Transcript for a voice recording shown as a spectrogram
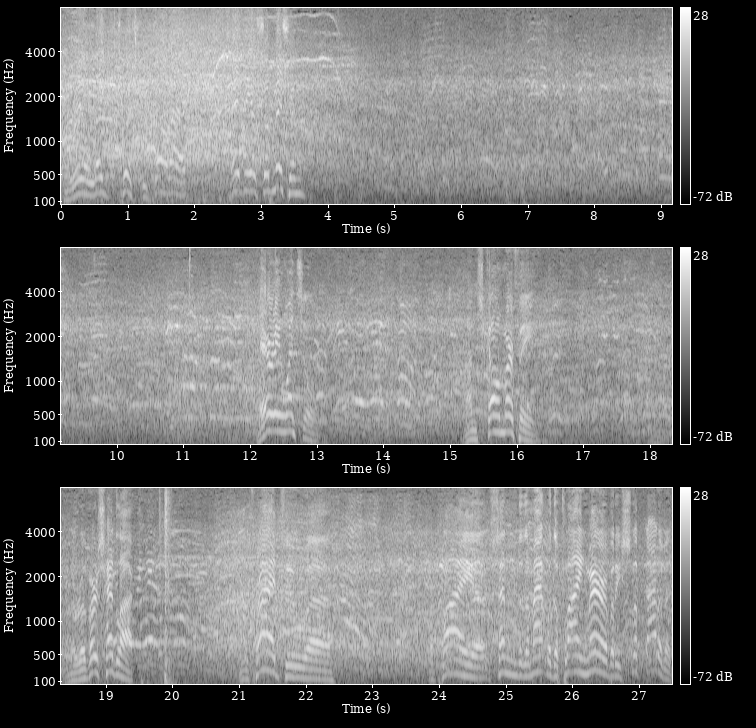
A real leg twist before that. Maybe a submission. Harry Wenzel on Skull Murphy. And a reverse headlock. And tried to uh, apply, uh, send him to the mat with a flying mare, but he slipped out of it.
